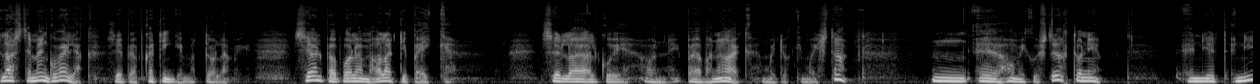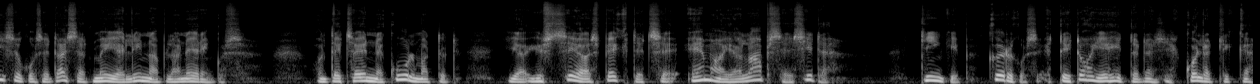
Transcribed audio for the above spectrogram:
laste mänguväljak, see peab ka tingimata olema. seal peab olema alati päike. sel ajal, kui on päevane aeg, muidugi mõista hommikust õhtuni. nii et niisugused asjad meie linnaplaneeringus on täitsa ennekuulmatud ja just see aspekt, et see ema ja lapse side tingib kõrguse, et ei tohi ehitada siis koljatlikke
